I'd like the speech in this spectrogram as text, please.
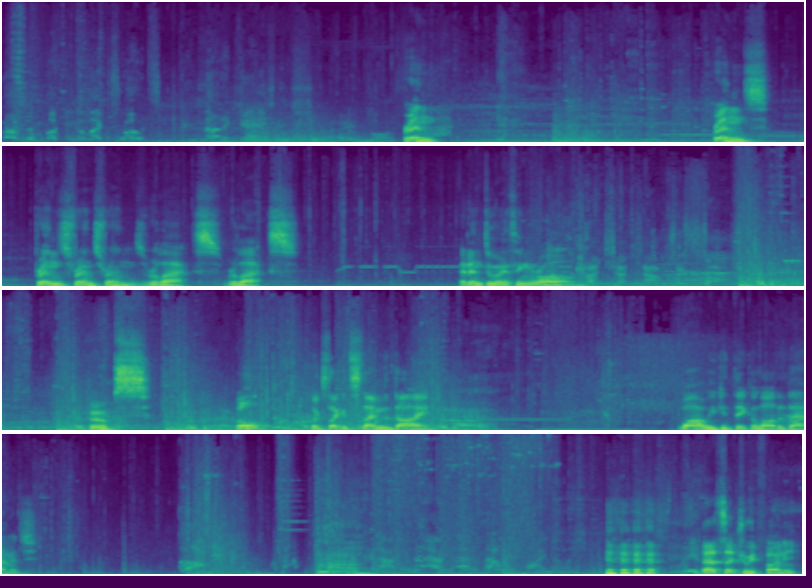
Not the fucking electrodes! Not again! Friend. Friends. Friends, friends, friends. Relax. Relax. I didn't do anything wrong. Oops. Well, looks like it's time to die. Wow, he can take a lot of damage. That's actually funny.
